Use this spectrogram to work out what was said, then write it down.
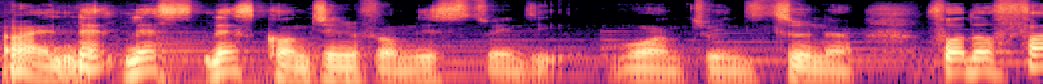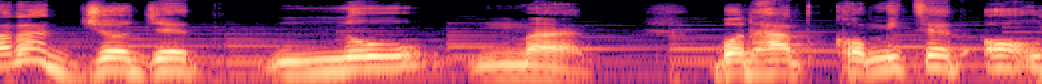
all right, let, let's let's continue from this 21, 22 now. For the Father judgeth no man, but had committed all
